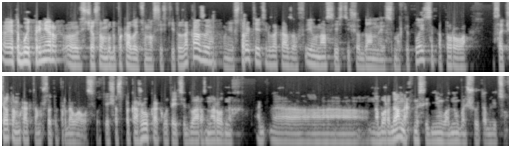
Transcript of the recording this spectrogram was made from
Это будет пример. Э, сейчас вам буду показывать, у нас есть какие-то заказы, у них строки этих заказов, и у нас есть еще данные с маркетплейса, которого с отчетом, как там что-то продавалось. Вот я сейчас покажу, как вот эти два разнородных э, набора данных мы соединим в одну большую таблицу.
